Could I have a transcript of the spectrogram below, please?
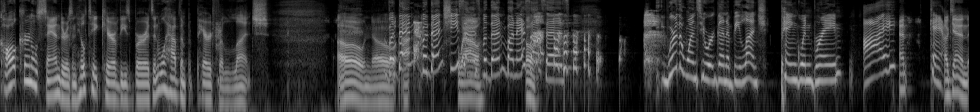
Call Colonel Sanders and he'll take care of these birds and we'll have them prepared for lunch. Oh no. But then, I- but then she Wow. says, but then Vanessa Oh. says, "We're the ones who are gonna be lunch." Penguin brain. I and can't. again,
